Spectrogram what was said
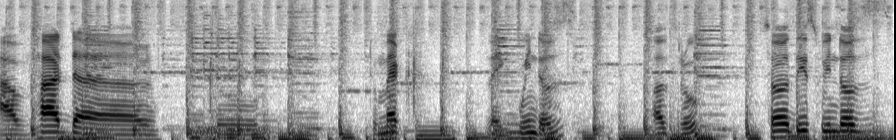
I've had uh, to, to make like windows all through. So these windows,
